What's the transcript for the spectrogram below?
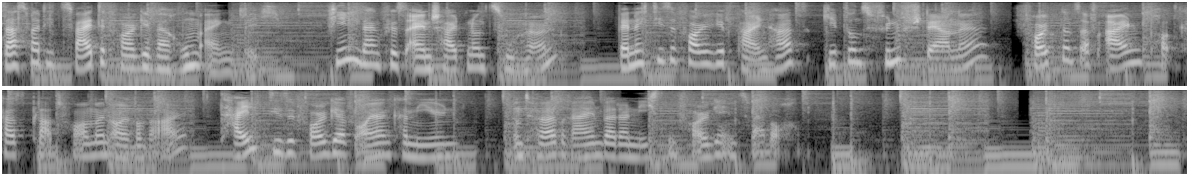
Das war die zweite Folge Warum eigentlich? Vielen Dank fürs Einschalten und Zuhören. Wenn euch diese Folge gefallen hat, gebt uns 5 Sterne, folgt uns auf allen Podcast-Plattformen eurer Wahl, teilt diese Folge auf euren Kanälen und hört rein bei der nächsten Folge in zwei Wochen.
